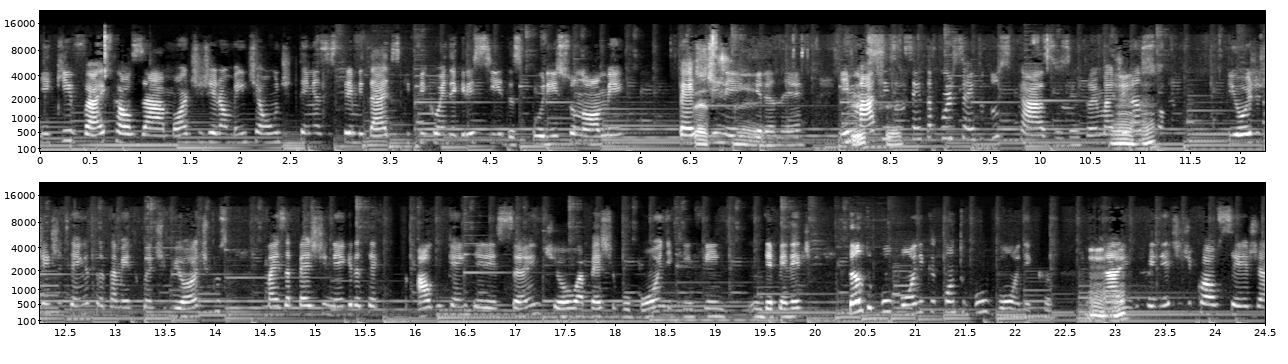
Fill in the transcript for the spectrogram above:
e que vai causar a morte, geralmente é onde tem as extremidades que ficam enegrecidas. Por isso o nome peste, peste negra, né? E mata em 60% dos casos. Então imagina uhum. só e hoje a gente tem o tratamento com antibióticos, mas a peste negra tem algo que é interessante, ou a peste bubônica, enfim, independente, tanto bubônica quanto bubônica. Uhum. Tá? Independente de qual seja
